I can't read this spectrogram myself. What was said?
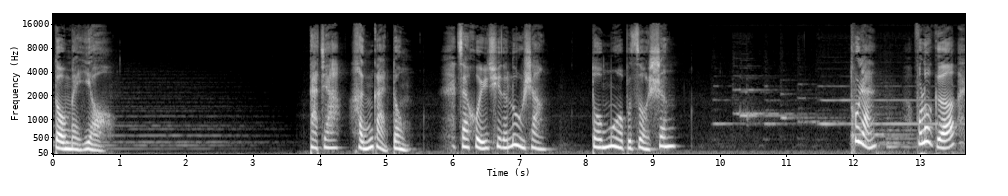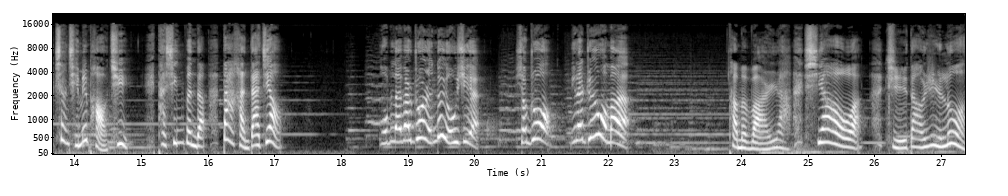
都没有。大家很感动，在回去的路上都默不作声。突然，弗洛格向前面跑去，他兴奋的大喊大叫：“我们来玩捉人的游戏！小猪，你来追我们！”他们玩啊，笑啊，直到日落。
